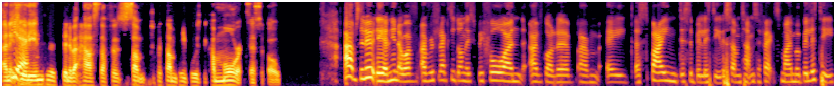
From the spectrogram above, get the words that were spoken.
and it's Yeah. really interesting about how stuff for some for some people has become more accessible. Absolutely, and you know, I've I've reflected on this before, and I've got a um a, a spine disability that sometimes affects my mobility.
